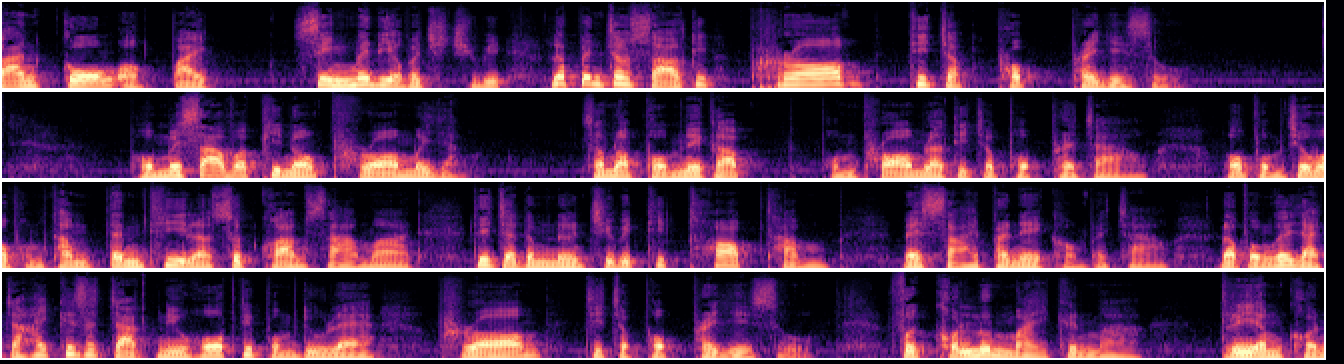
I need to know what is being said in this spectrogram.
การโกงออกไป สิ่งไม่ดีออกไปจากชีวิต และเป็นเจ้าสาวที่พร้อมที่จะพบพระเยซู ผมไม่ทราบว่าพี่น้องพร้อมหรือยังสำหรับผมนี่ครับ ผมพร้อมแล้วที่จะพบพระเจ้า เพราะผมเชื่อว่าผมทำเต็มที่แล้วสุดความสามารถที่จะดำเนินชีวิตที่ชอบธรรม ในสายพระเนตรของพระเจ้า แล้วผมก็อยากจะให้คริสตจักรนิวโฮปที่ผมดูแล พร้อมที่จะพบพระเยซู ฝึกคนรุ่นใหม่ขึ้นมา เตรียมคน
